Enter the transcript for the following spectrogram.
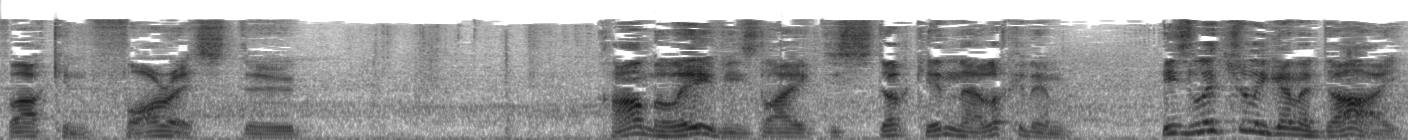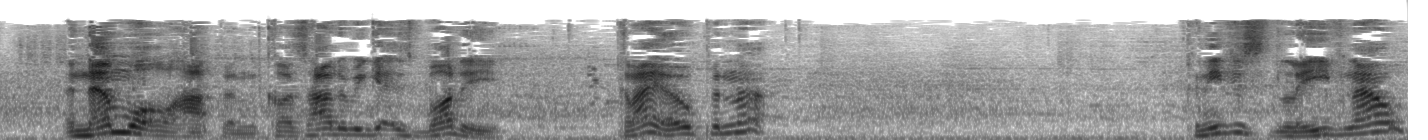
Fucking Forrest, dude. Can't believe he's like just stuck in there. Look at him. He's literally gonna die. And then what will happen? Because how do we get his body? Can I open that? Can he just leave now?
